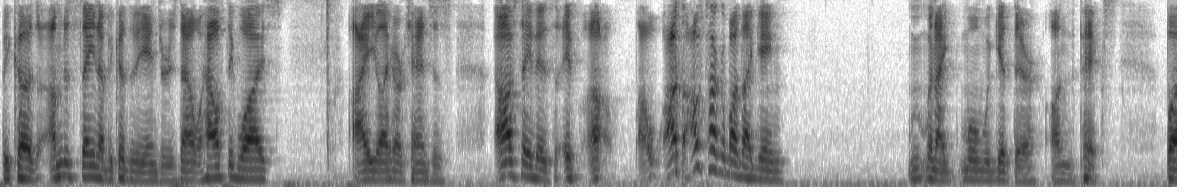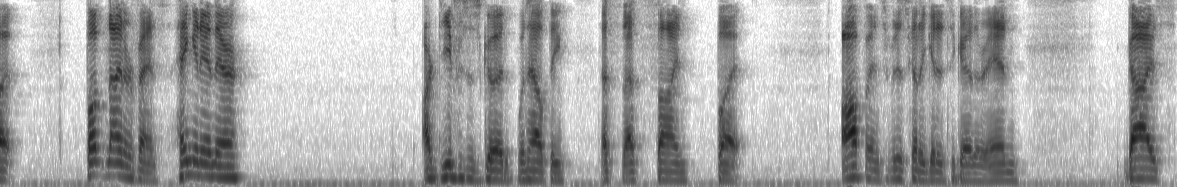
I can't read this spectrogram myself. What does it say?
because I'm just saying that because of the injuries. Now, healthy wise, I like our chances. I'll say this: if uh, I'll, I'll talk about that game when I when we get there on the picks, but but Niner fans hanging in there. Our defense is good when healthy. That's that's a sign. But offense, we just got to get it together. And guys,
